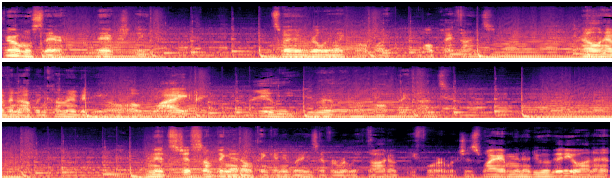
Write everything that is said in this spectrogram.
They're almost there. They actually. That's why I really like ball pythons. I'll have an up and coming video of why I really, really love ball pythons. And it's just something I don't think anybody's ever really thought of before, which is why I'm going to do a video on it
